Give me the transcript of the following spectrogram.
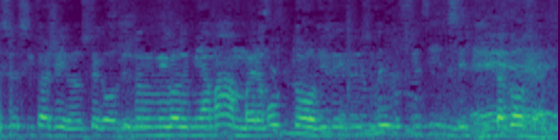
si, facevano queste cose, mia mamma era molto sedita, cose,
